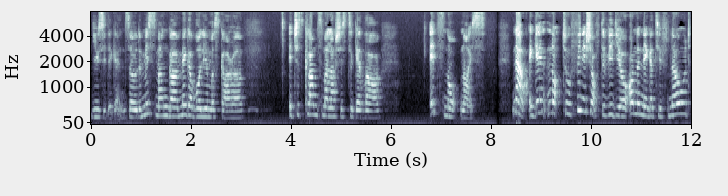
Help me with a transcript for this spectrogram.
use it again. So the Miss Manga Mega Volume Mascara, it just clumps my lashes together. It's not nice. Now, again, not to finish off the video on a negative note,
